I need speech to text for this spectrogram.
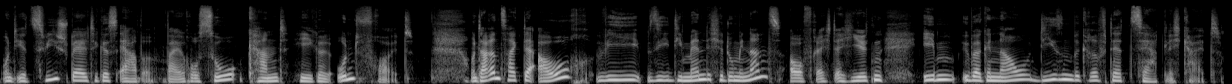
und ihr zwiespältiges Erbe bei Rousseau, Kant, Hegel und Freud. Und darin zeigt er auch, wie sie die männliche Dominanz aufrechterhielten, eben über genau diesen Begriff der Zärtlichkeit.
